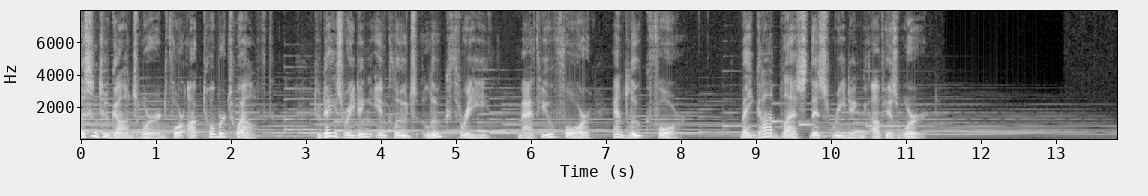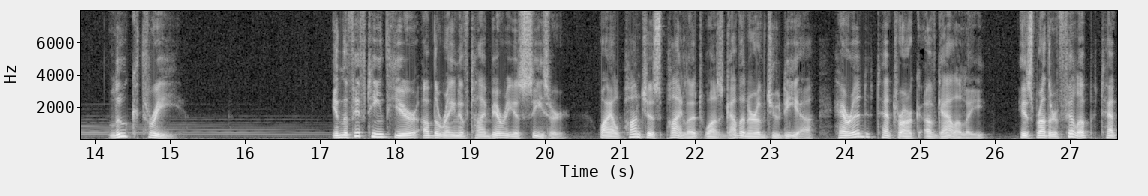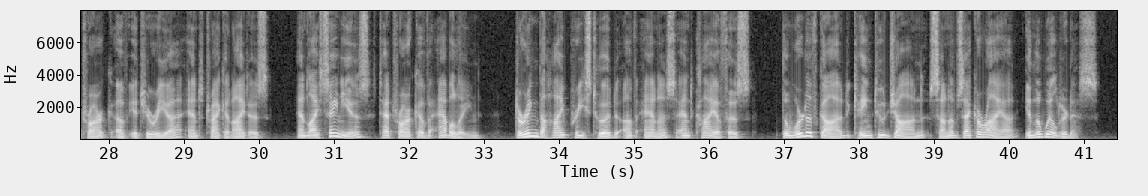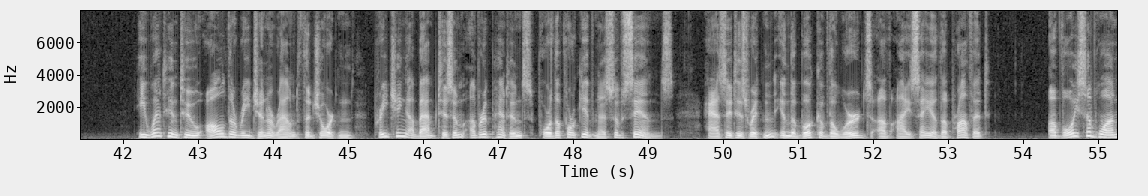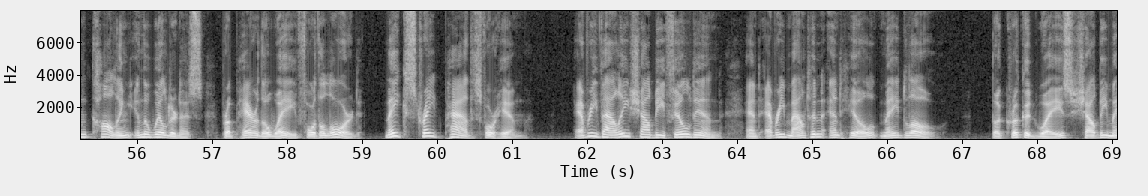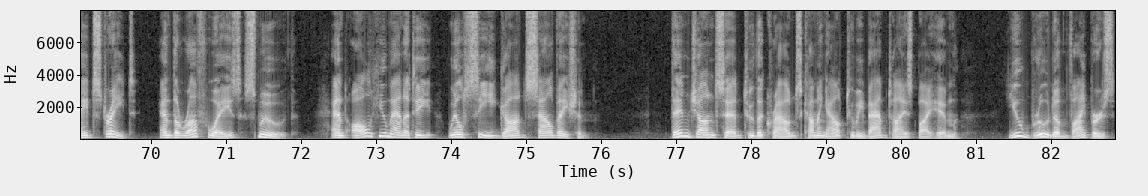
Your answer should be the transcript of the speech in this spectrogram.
Listen to God's Word for October 12th. Today's reading includes Luke 3, Matthew 4, and Luke 4. May God bless this reading of His Word. Luke 3 In the fifteenth year of the reign of Tiberius Caesar, while Pontius Pilate was governor of Judea, Herod, tetrarch of Galilee, his brother Philip, tetrarch of Iturea and Trachonitis, and Lysanias, tetrarch of Abilene, during the high priesthood of Annas and Caiaphas, the word of God came to John, son of Zechariah, in the wilderness. He went into all the region around the Jordan, preaching a baptism of repentance for the forgiveness of sins, as it is written in the book of the words of Isaiah the prophet a voice of one calling in the wilderness, Prepare the way for the Lord, make straight paths for him. Every valley shall be filled in, and every mountain and hill made low. The crooked ways shall be made straight, and the rough ways smooth, and all humanity will see God's salvation. Then John said to the crowds coming out to be baptized by him, You brood of vipers,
